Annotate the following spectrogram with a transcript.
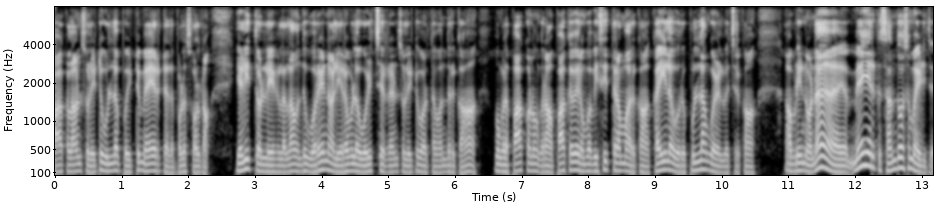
பார்க்கலான்னு சொல்லிட்டு உள்ளே போயிட்டு மேயர்கிட்ட அதை போல் சொல்கிறான் எலி தொல்லைகளெல்லாம் வந்து ஒரே நாள் இரவில் ஒழிச்சிடுறேன்னு சொல்லிட்டு ஒருத்தன் வந்திருக்கான். உங்களை பார்க்கணுங்கிறான். பார்க்கவே ரொம்ப விசித்திரமாக இருக்கான். கையில் ஒரு புல்லாங்குழல் வச்சுருக்கான். அப்படின்னோடனே மேயருக்கு சந்தோஷமாயிடுச்சு.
